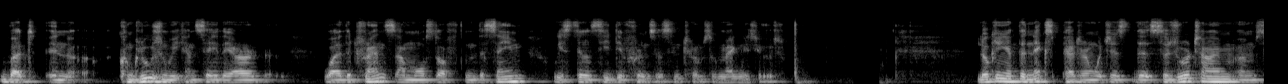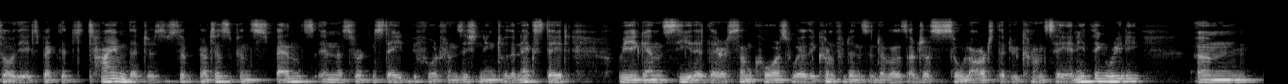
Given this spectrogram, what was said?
But in conclusion, we can say they are while the trends are most often the same, we still see differences in terms of magnitude. Looking at the next pattern, which is the sojourn time, um, so the expected time that the participant spends in a certain state before transitioning to the next state, we again see that there are some cohorts where the confidence intervals are just so large that you can't say anything really. Um,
